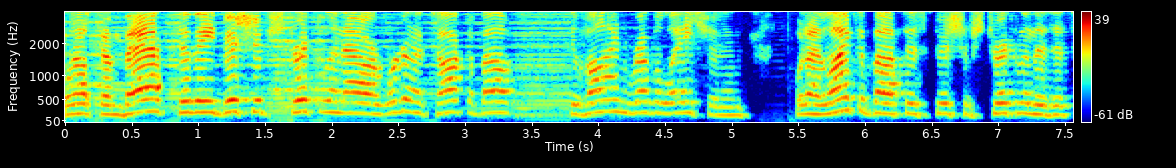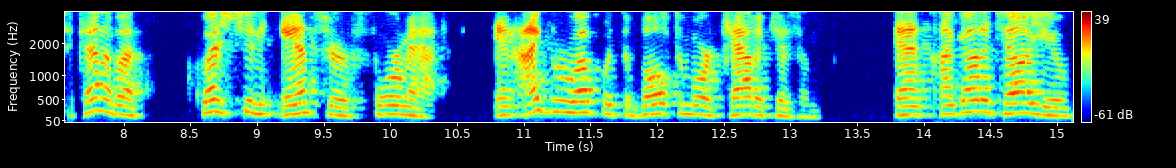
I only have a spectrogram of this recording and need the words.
Welcome back to the Bishop Strickland Hour. We're going to talk about divine revelation. And what I like about this Bishop Strickland is it's kind of a question answer format. And I grew up with the Baltimore Catechism. And I got to tell you,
